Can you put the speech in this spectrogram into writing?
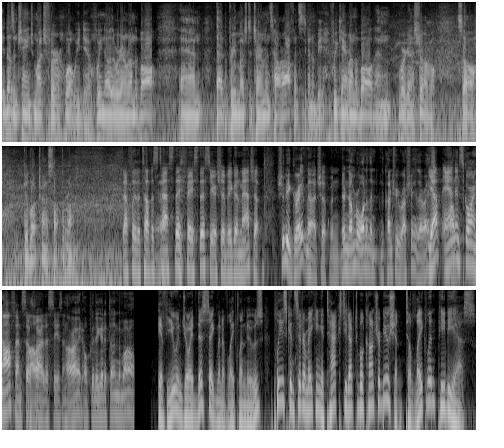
it doesn't change much for what we do. We know that we're going to run the ball, and that pretty much determines how our offense is going to be. If we can't run the ball, then we're going to struggle. So good luck trying to stop the run. Definitely the toughest test they face this year. Should be a good matchup. Should be a great matchup, and they're number one in the, the country rushing. Is that right? Yep, and Wow. in scoring offense so far this season. All right. Hopefully they get it done tomorrow. If you enjoyed this segment of Lakeland News, please consider making a tax-deductible contribution to Lakeland PBS.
